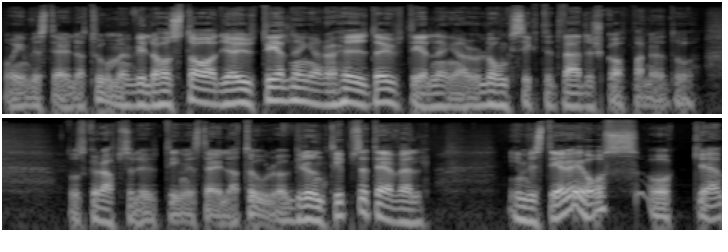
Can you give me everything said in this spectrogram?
att investera i Latour. Men vill du ha stadiga utdelningar och höjda utdelningar och långsiktigt värdeskapande då, då ska du absolut investera i Latour. Och grundtipset är väl investera i oss och eh,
